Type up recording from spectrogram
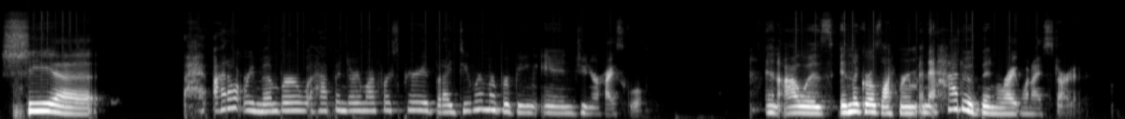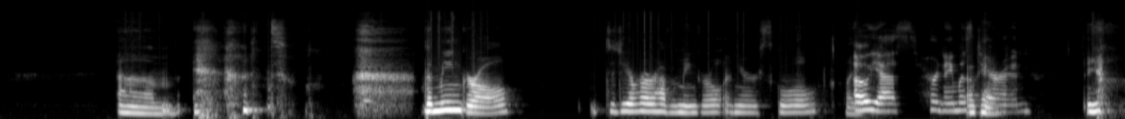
she uh I don't remember what happened during my first period, but I do remember being in junior high school. And I was in the girls' locker room, and it had to have been right when I started. Um, the mean girl. Did you ever have a mean girl in your school? Like, oh yes, her name was okay. Karen. Yeah.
